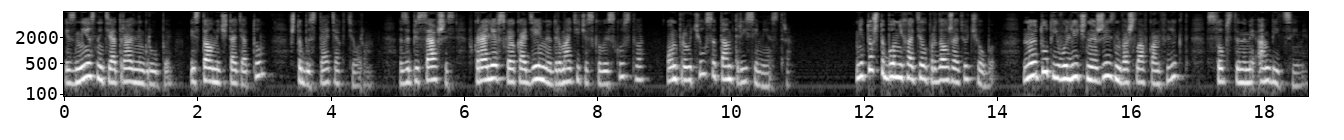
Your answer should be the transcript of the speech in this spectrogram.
из местной театральной группы и стал мечтать о том, чтобы стать актером. Записавшись в Королевскую академию драматического искусства, он проучился там три семестра. Не то чтобы он не хотел продолжать учебу, но и тут его личная жизнь вошла в конфликт с собственными амбициями.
